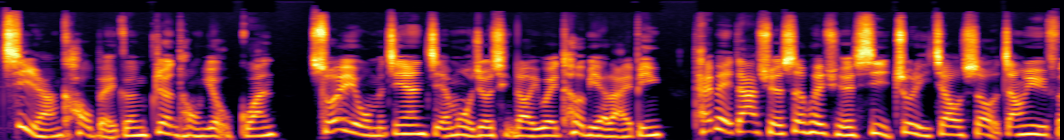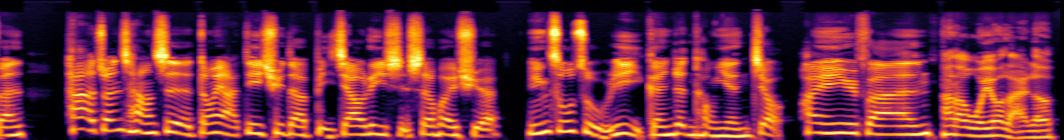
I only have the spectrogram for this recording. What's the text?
既然靠北跟认同有关，所以我们今天节目就请到一位特别来宾——台北大学社会学系助理教授张玉芬。他的专长是东亚地区的比较历史社会学、民族主义跟认同研究。欢迎玉芬。Hello，我又来了。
